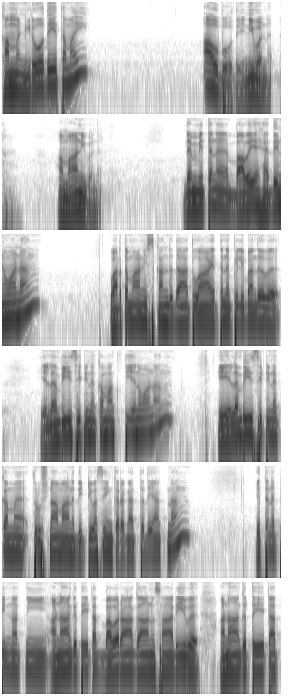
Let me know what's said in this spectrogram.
කම්ම නිරෝධය තමයි අවබෝධය නිවන අමා නිවන. දැන් මෙතන භවය හැදෙනවා නම් වර්තමාන ස්කන්ධ ධාතු ආයතන පිළිබඳව එළඹී සිටින කමක් තියෙනවා නම් ඒ එළඹී සිටිනකම තෘෂ්ණාමාන දිට්ටි වශයෙන් කරගත්ත දෙයක් නම් එතන පින්වත්නි අනාගතයටත් බවරාගානුසාරීව අනාගතයටත්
